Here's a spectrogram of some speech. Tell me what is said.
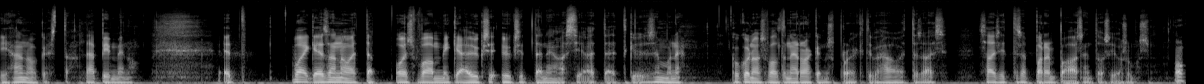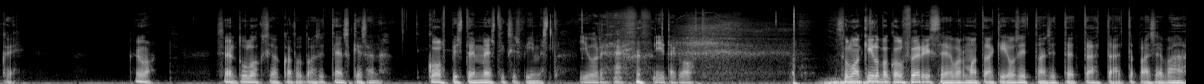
ihan oikeastaan läpimeno. Et vaikea sanoa, että olisi vaan mikään yksi, yksittäinen asia, että, että kyllä se semmoinen kokonaisvaltainen rakennusprojekti vähän on, että saisi sais parempaa asentoa osumassa. Okei. Okay. Hyvä. Sen tuloksia katsotaan sitten ensi kesänä. Golf.pisteen mestiksissä viimeistä. Juuri näin, niitä kohti. Sulla on kilpagolf verissä ja varmaan tämäkin osittain sitten tähtää, että pääsee vähän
